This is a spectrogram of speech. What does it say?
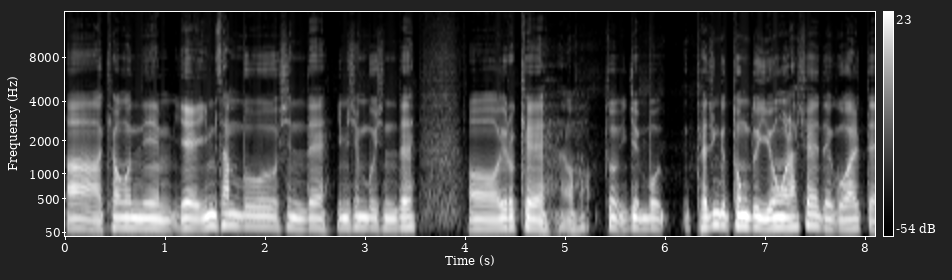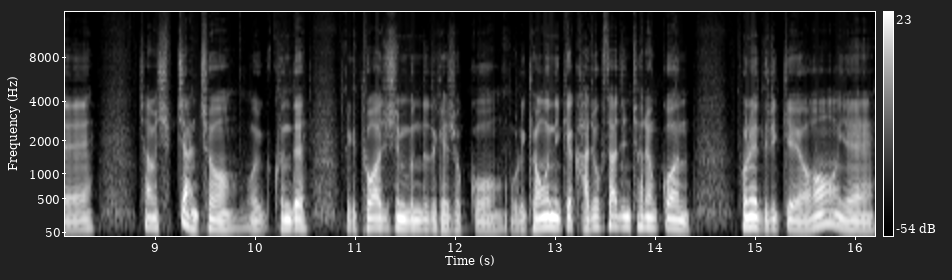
아, 경은님, 예, 임산부신데, 임신부신데, 어, 이렇게, 어, 또 이게 뭐, 대중교통도 이용을 하셔야 되고 할 때 참 쉽지 않죠. 어, 근데 이렇게 도와주신 분들도 계셨고, 우리 경은님께 가족 사진 촬영권 보내드릴게요. 예.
